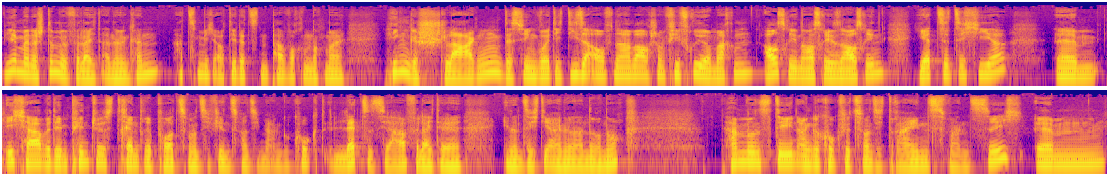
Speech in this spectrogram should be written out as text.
wie ihr meiner Stimme vielleicht anhören kann, hat es mich auch die letzten paar Wochen nochmal hingeschlagen. Deswegen wollte ich diese Aufnahme auch schon viel früher machen. Ausreden, ausreden, ausreden. Jetzt sitze ich hier. Ähm, ich habe den Pinterest Trend Report 2024 mir angeguckt. Letztes Jahr, vielleicht erinnern sich die eine oder andere noch. Haben wir uns den angeguckt für 2023. Ähm,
